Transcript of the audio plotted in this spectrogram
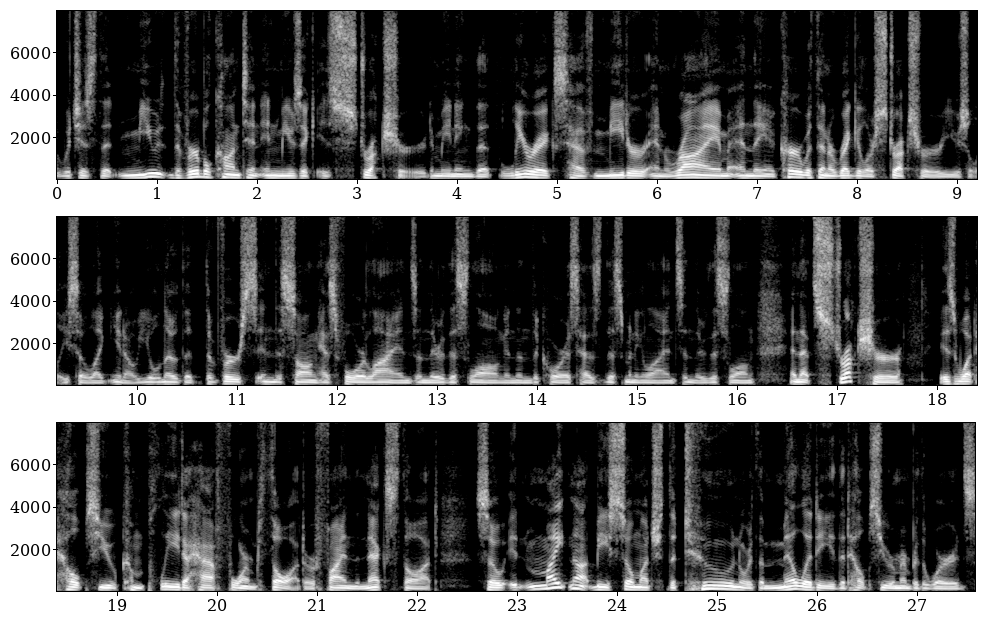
which is that mu- the verbal content in music is structured, meaning that lyrics have meter and rhyme, and they occur within a regular structure usually. So, like you know, you'll know that the verse in this song has four lines, and they're this long, and then the chorus has this many lines, and they're this long, and that structure is what helps you complete a half-formed thought or find the next thought so it might not be so much the tune or the melody that helps you remember the words,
